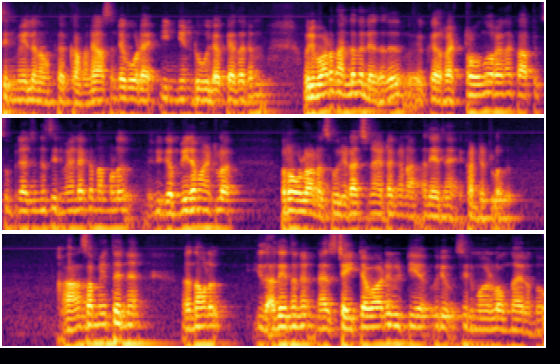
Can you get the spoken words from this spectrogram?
സിനിമയിൽ നമുക്ക് കമലഹാസന്റെ കൂടെ ഇന്ത്യൻ ടൂലൊക്കെ ഏതായാലും ഒരുപാട് നല്ലതല്ലേ? അത് റെട്രോ എന്ന് പറയുന്ന കാർത്തിക് സുബ്രാജിന്റെ സിനിമയിലൊക്കെ നമ്മൾ ഗംഭീരമായിട്ടുള്ള റോളാണ് സൂര്യയുടെ അച്ഛനായിട്ടൊക്കെയാണ് അദ്ദേഹത്തെ കണ്ടിട്ടുള്ളത്. ആ സമയത്ത് തന്നെ നമ്മൾ അദ്ദേഹത്തിന് സ്റ്റേറ്റ് അവാർഡ് കിട്ടിയ ഒരു സിനിമകളിൽ ഒന്നായിരുന്നു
